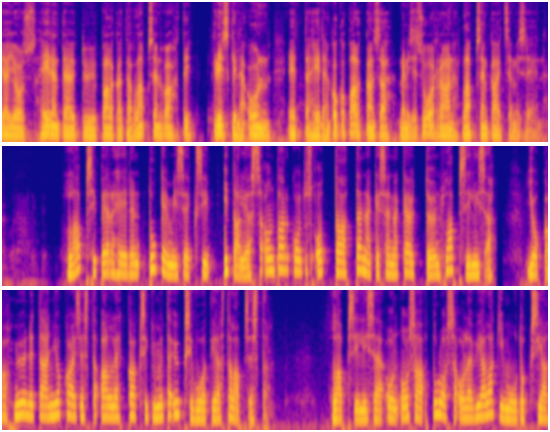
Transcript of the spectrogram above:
ja jos heidän täytyy palkata lapsenvahti, riskinä on, että heidän koko palkkansa menisi suoraan lapsen kaitsemiseen. Lapsiperheiden tukemiseksi Italiassa on tarkoitus ottaa tänä kesänä käyttöön lapsilisä, joka myönnetään jokaisesta alle 21-vuotiaasta lapsesta. Lapsilisä on osa tulossa olevia lakimuutoksia,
